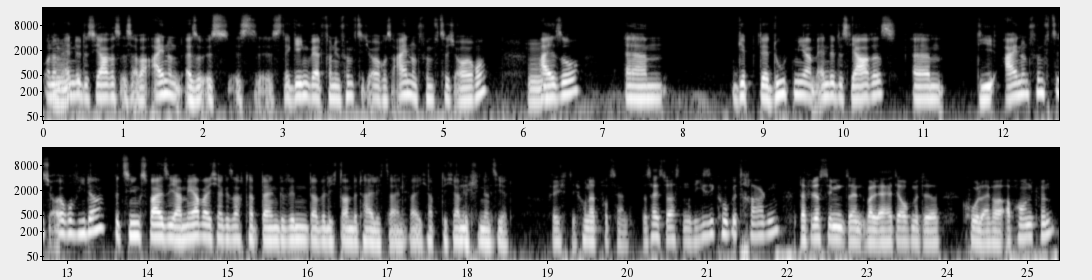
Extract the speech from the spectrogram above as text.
und am Mhm. Ende des Jahres ist aber ein und, also ist, ist, ist der Gegenwert von den 50 Euro ist 51 Euro. Mhm. Also ähm, gibt der Dude mir am Ende des Jahres ähm, die 51 Euro wieder, beziehungsweise ja mehr, weil ich ja gesagt habe, dein Gewinn, da will ich dran beteiligt sein, weil ich habe dich ja Richtig. mitfinanziert. Richtig, 100 Prozent. Das heißt, du hast ein Risiko getragen, dafür, dass du ihm sein, weil er hätte ja auch mit der Kohle einfach abhauen können.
